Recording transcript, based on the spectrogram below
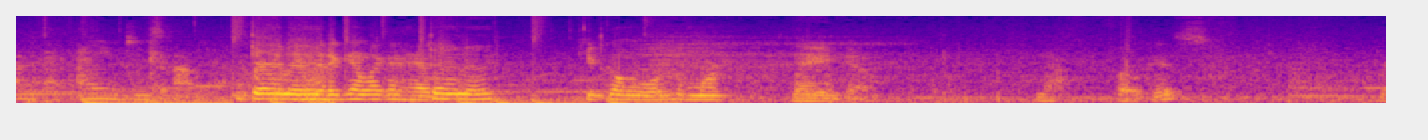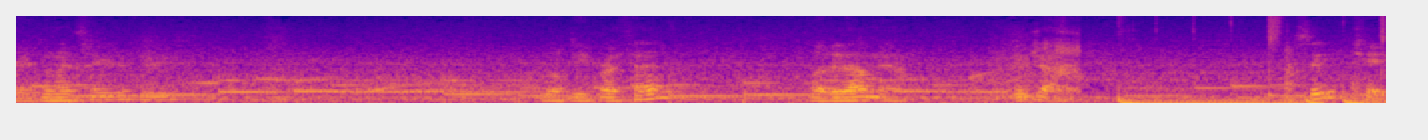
Okay, I need to just calm down. Do it again like I had. Dunno. Keep going a little bit more. There you go. Now focus. Breathe when I tell you to breathe. Little deep breath in. Let it out now. Good job. See? Cake.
